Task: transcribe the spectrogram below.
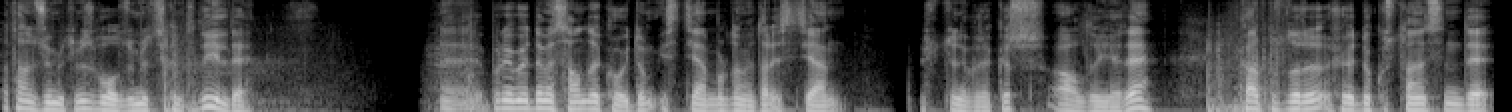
zaten zümrütümüz bol. Zümrüt sıkıntı değil de e, buraya bir ödeme sandığı koydum. İsteyen buradan öder, isteyen üstüne bırakır aldığı yere. Karpuzları şöyle 9 tanesini de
